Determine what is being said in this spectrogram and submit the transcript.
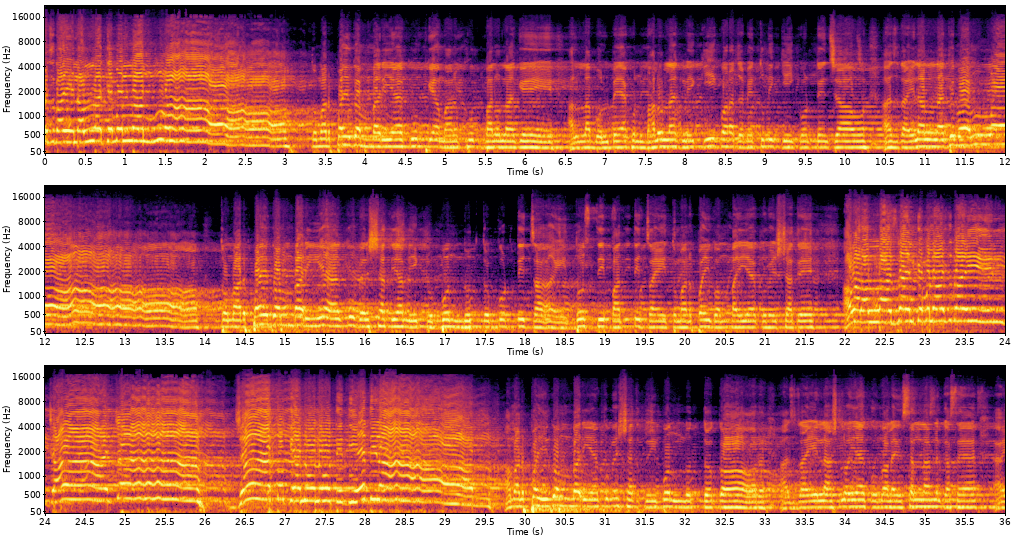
আজরাইল আল্লাহকে আল্লাহ, তোমার পয়গম্বর ইয়াকুবকে আমার খুব ভালো লাগে। আল্লাহ বলবে, এখন ভালো লাগলে কি করা যাবে? তুমি কি করতে চাও? আজরাইল আল্লাহকে বলল, তোমার পয়গম্বর ইয়াকুবের সাথে আমি একটু বন্ধুত্ব করতে চাই, দোস্তি পাততে চাই তোমার পয়গম্বর ইয়াকুবের সাথে। আবার আল্লাহ আজরাইলকে বলে, আজরাইল, যা যা যা, তোকে আমি অনুমতি দিয়ে দিলাম। আমার পয়গম্বর ইয়াকুবের সাথে তুই বন্ধুত্ব কর। আজরাইল আসলো ইয়াকুব আলাইহিস কাছে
